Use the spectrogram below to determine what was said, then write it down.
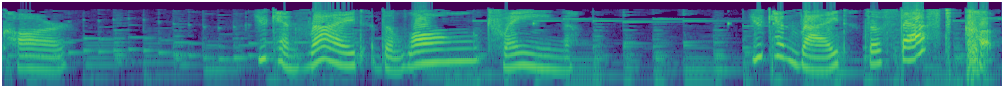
car. You can ride the long train. You can ride the fast cup.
